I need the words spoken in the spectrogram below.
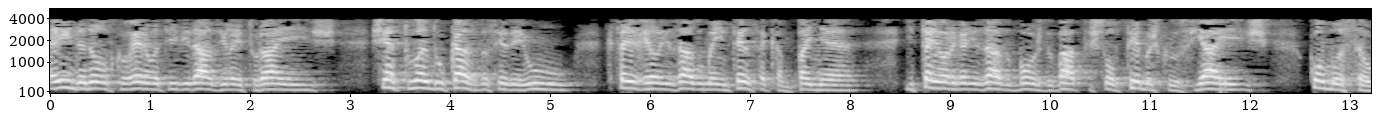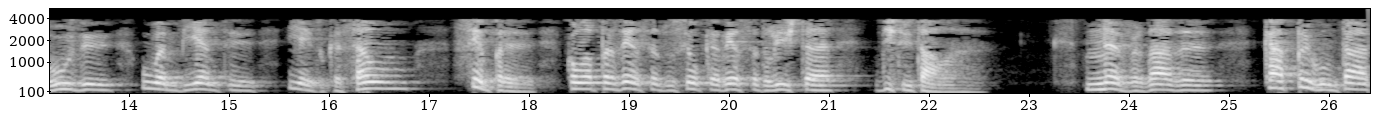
ainda não decorreram atividades eleitorais, excetuando o caso da CDU, que tem realizado uma intensa campanha e tem organizado bons debates sobre temas cruciais como a saúde, o ambiente e a educação, sempre com a presença do seu cabeça de lista distrital. Na verdade, cá perguntar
